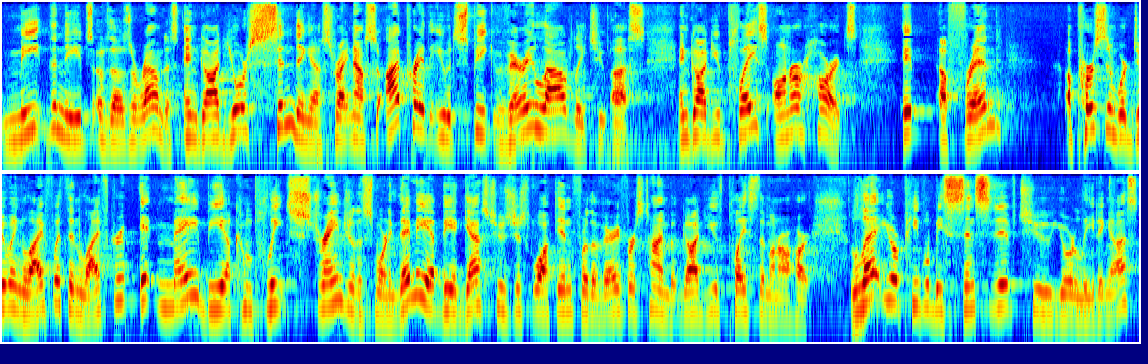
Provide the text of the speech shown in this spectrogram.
meet the needs of those around us. And God, you're sending us right now. So I pray that you would speak very loudly to us. And God, you place on our hearts it, a friend a person we're doing life with in life group, it may be a complete stranger this morning. They may be a guest who's just walked in for the very first time, but God, you've placed them on our heart. Let your people be sensitive to your leading us.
